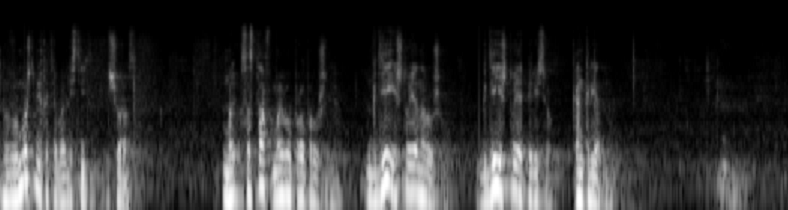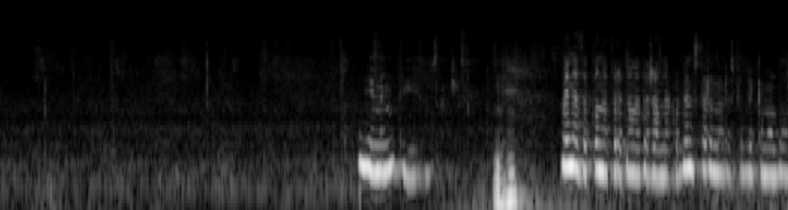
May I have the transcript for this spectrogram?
Ну, Вы можете мне хотя бы объяснить еще раз мо- состав моего правопорушения? Где и что я нарушил? Где и что я пересек? Конкретно. дві минути і я вам скажу. Мгм. Ви незаконно перетнули державний кордон в сторону Республіки Молдова.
